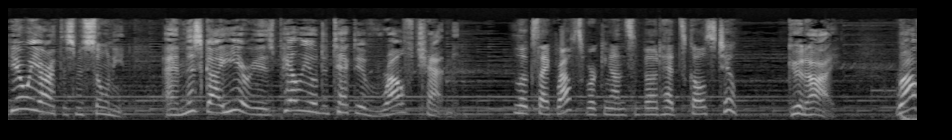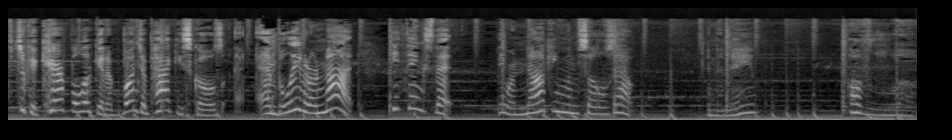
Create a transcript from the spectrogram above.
Here we are at the Smithsonian, and this guy here is paleo detective Ralph Chapman. Looks like Ralph's working on some bonehead skulls too. Good eye. Ralph took a careful look at a bunch of Packy skulls, and believe it or not, he thinks that they were knocking themselves out in the name of love.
